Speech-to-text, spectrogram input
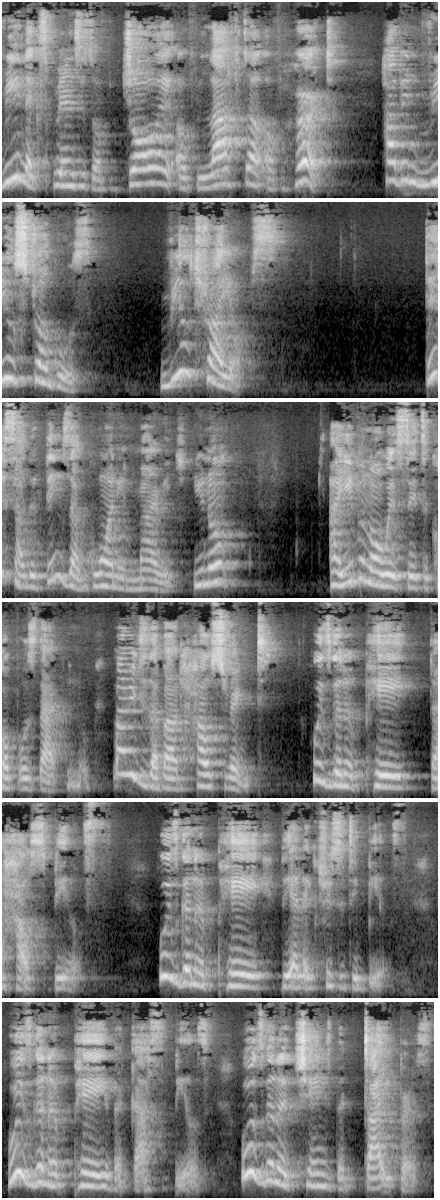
real experiences of joy, of laughter, of hurt, having real struggles, real triumphs. These are the things that go on in marriage. You know, I even always say to couples that, you know, marriage is about house rent. Who is going to pay the house bills? Who is going to pay the electricity bills? Who is going to pay the gas bills? Who is going to change the diapers?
